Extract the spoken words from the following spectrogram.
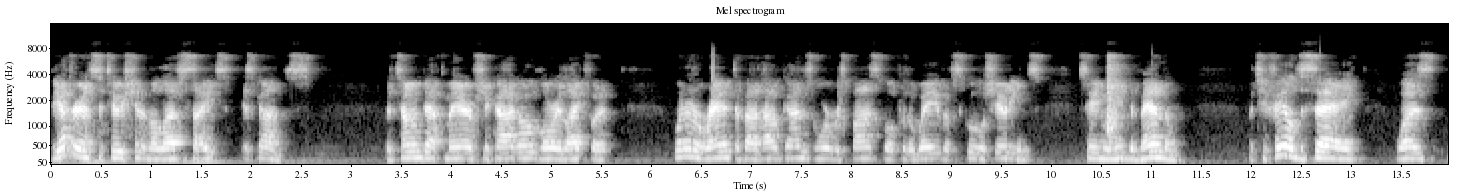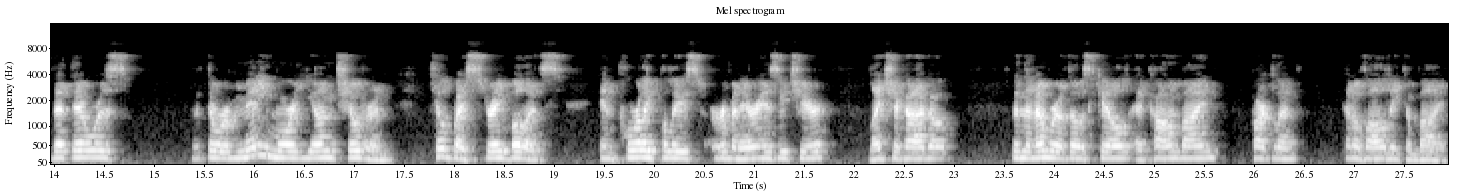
The other institution in the left cites is guns. The tone deaf mayor of Chicago, Lori Lightfoot, went on a rant about how guns were responsible for the wave of school shootings, saying we need to ban them. What she failed to say was that there was that there were many more young children killed by stray bullets in poorly policed urban areas each year, like Chicago, than the number of those killed at Columbine, Parkland, and Uvalde combined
